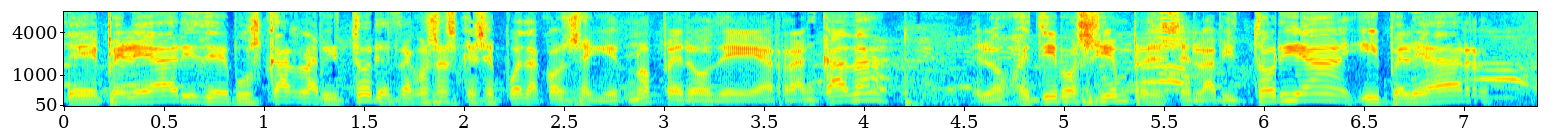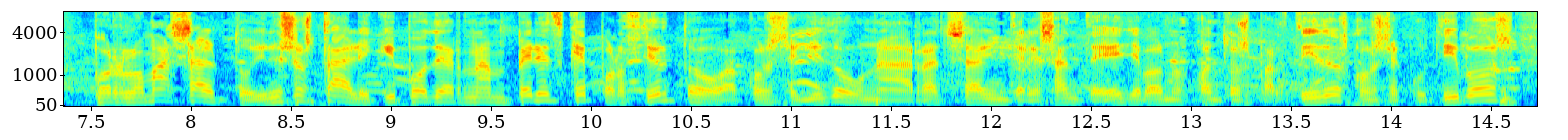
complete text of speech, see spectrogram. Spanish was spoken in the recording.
de pelear y de buscar la victoria. Otra cosa es que se pueda conseguir, ¿no? Pero de arrancada, el objetivo siempre es la victoria y pelear por lo más alto. Y en eso está el equipo de Hernán Pérez, que por cierto ha conseguido una racha interesante. ¿eh? Lleva unos cuantos partidos consecutivos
